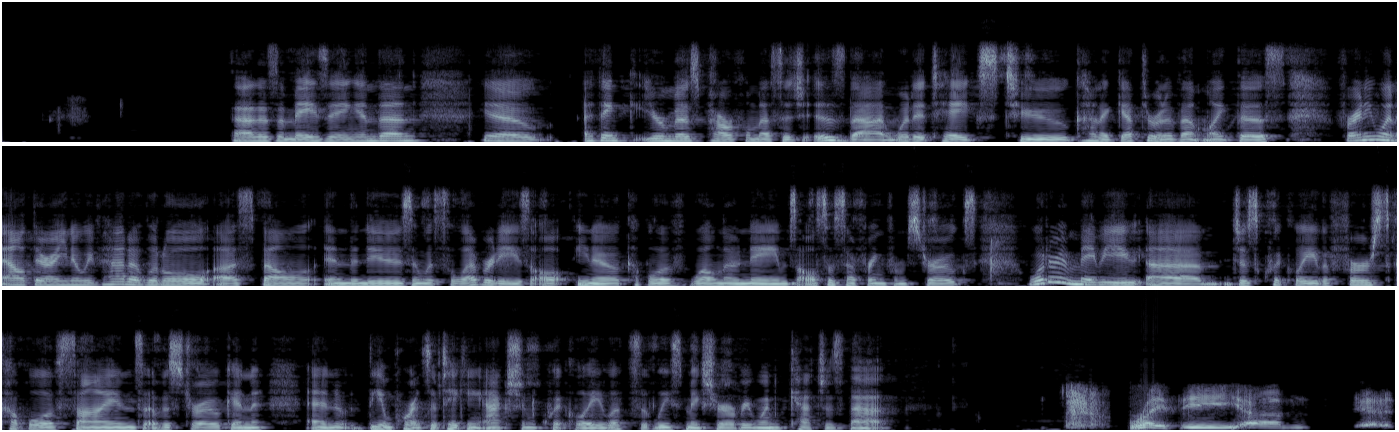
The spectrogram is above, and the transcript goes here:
That is amazing. And then, you know, I think your most powerful message is that what it takes to kind of get through an event like this. For anyone out there, you know, we've had a little uh, spell in the news and with celebrities, all, you know, a couple of well known names also suffering from strokes. What are maybe uh, just quickly the first couple of signs of a stroke and, and the importance of taking action quickly? Let's at least make sure everyone catches that. Right. The um,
